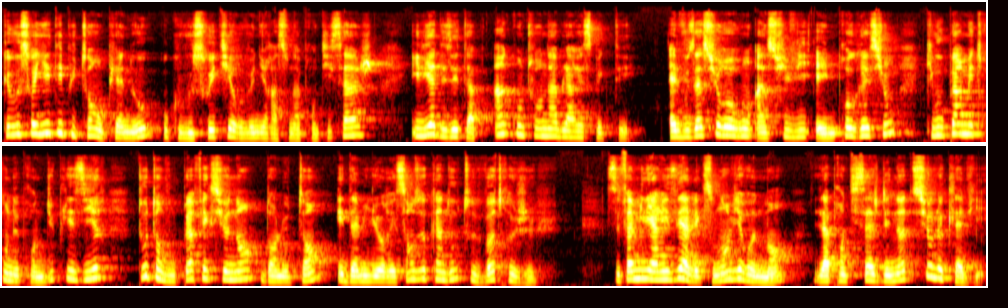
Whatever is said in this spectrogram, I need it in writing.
Que vous soyez débutant au piano ou que vous souhaitiez revenir à son apprentissage, il y a des étapes incontournables à respecter. Elles vous assureront un suivi et une progression qui vous permettront de prendre du plaisir tout en vous perfectionnant dans le temps et d'améliorer sans aucun doute votre jeu. Se familiariser avec son environnement, l'apprentissage des notes sur le clavier.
